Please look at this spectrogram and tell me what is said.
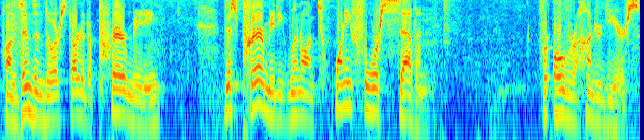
von Zinzendorf, started a prayer meeting. This prayer meeting went on 24 7 for over 100 years.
